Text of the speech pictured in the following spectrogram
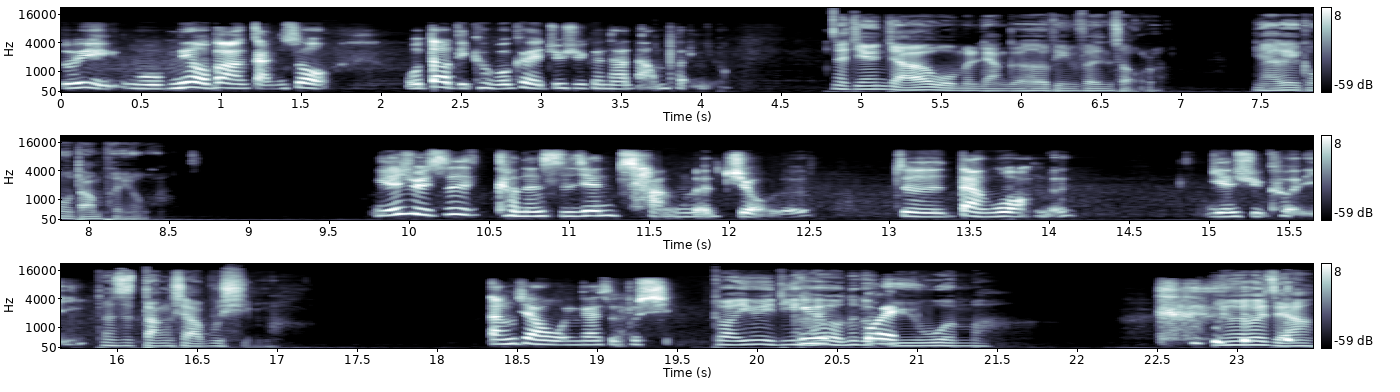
所以我没有办法感受我到底可不可以继续跟他当朋友。那今天假如我们两个和平分手了，你还可以跟我当朋友吗？也许是可能时间长了、久了，就是淡忘了，也许可以。但是当下不行嘛？当下我应该是不行。对啊，因为一定还有那个会余温嘛。因为会怎样？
